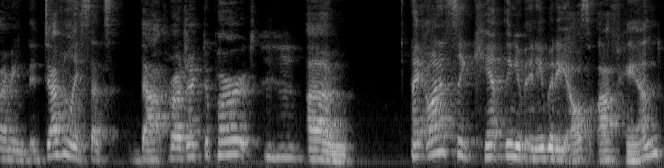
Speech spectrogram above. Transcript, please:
i mean it definitely sets that project apart Mhm. um i honestly can't think of anybody else offhand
